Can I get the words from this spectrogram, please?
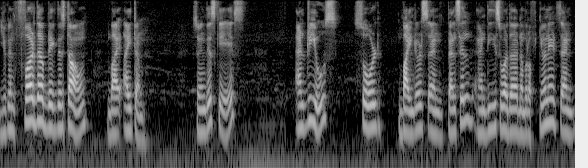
you can further break this down by item so in this case, Andrews sold binders and pencil and these were the number of units and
